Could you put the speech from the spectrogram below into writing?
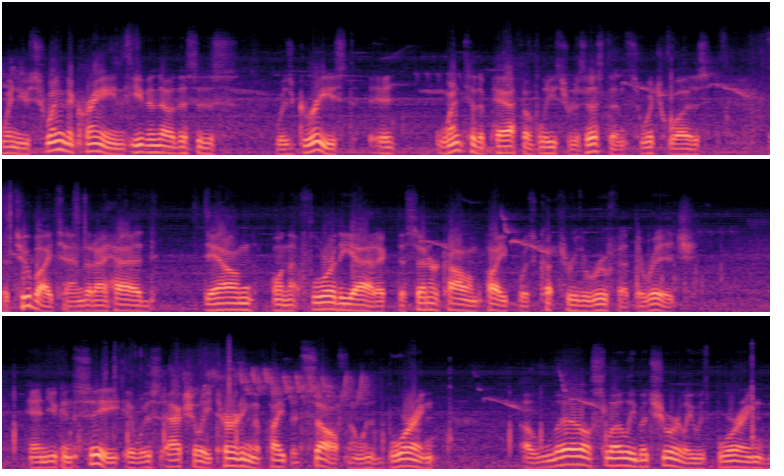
when you swing the crane even though this is was greased it went to the path of least resistance which was the 2x10 that I had down on that floor of the attic the center column pipe was cut through the roof at the ridge. And you can see it was actually turning the pipe itself and was boring a little slowly but surely. Was boring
